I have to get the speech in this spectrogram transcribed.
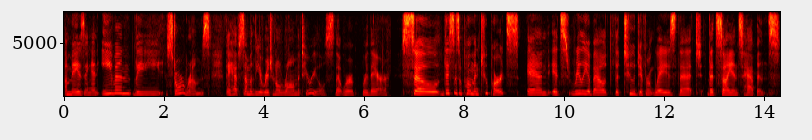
amazing. And even the storerooms, they have some of the original raw materials that were, were there. So, this is a poem in two parts, and it's really about the two different ways that, that science happens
